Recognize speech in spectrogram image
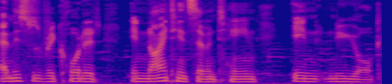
and this was recorded in 1917 in New York.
